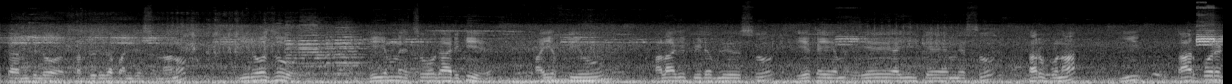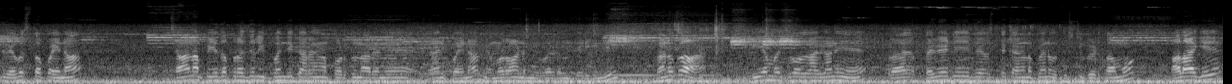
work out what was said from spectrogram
ఈ కమిటీలో సభ్యుడిగా పనిచేస్తున్నాను. ఈరోజు డిఎంహెచ్ఓ గారికి ఐఎఫ్టియు అలాగే పీడబ్ల్యూఎస్ ఏకైఎం ఏఐకేఎంఎస్ తరఫున ఈ కార్పొరేట్ వ్యవస్థ పైన చాలా పేద ప్రజలు ఇబ్బందికరంగా పడుతున్నారనే దానిపైన మెమోరాండం ఇవ్వడం జరిగింది. కనుక డిఎంహెచ్ఓ గారు కానీ ప్ర- ప్రైవేటీ వ్యవస్థీకరణ పైన దృష్టి పెడతాము. అలాగే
